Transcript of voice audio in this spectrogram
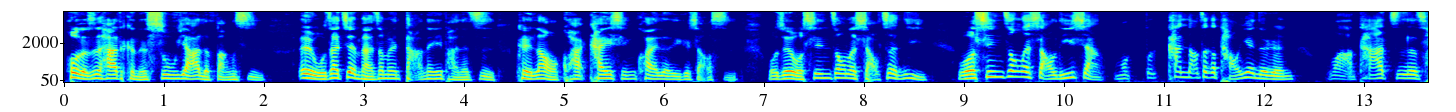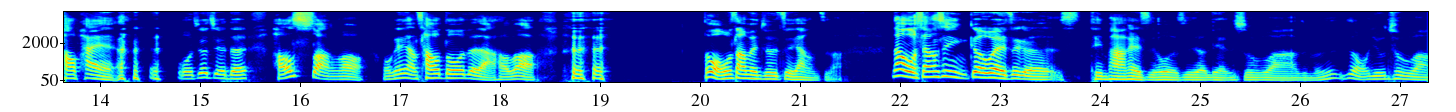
或者是他可能舒压的方式。哎、我在键盘上面打那一盘的字，可以让我快开心快乐一个小时。我觉得我心中的小正义，我心中的小理想，我看到这个讨厌的人，哇，他真的超派，我就觉得好爽哦！我跟你讲，超多的啦，好不好？那网络上面就是这样子嘛。那我相信各位这个听 Podcast 或者是脸书啊，什么这种 YouTube 啊，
